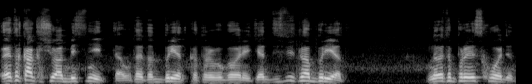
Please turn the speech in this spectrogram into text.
Это как еще объяснить-то, вот этот бред, который вы говорите? Это действительно бред. Но это происходит.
